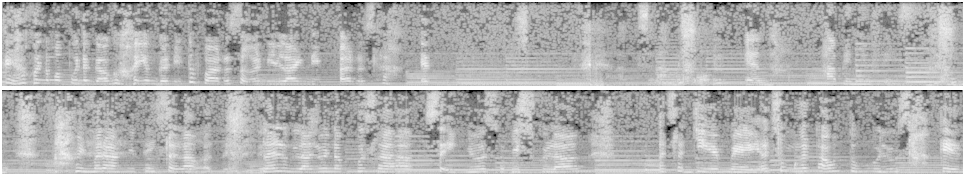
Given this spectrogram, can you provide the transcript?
Kaya ako naman po nagagawa yung ganito para sa kanila, hindi para sa akin. Maraming salamat po. And happy new face. Maraming maraming po salamat. Lalong-lalo na po sa, sa inyo, sa lang, at sa GMA, at sa mga taong tumulong sa akin.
